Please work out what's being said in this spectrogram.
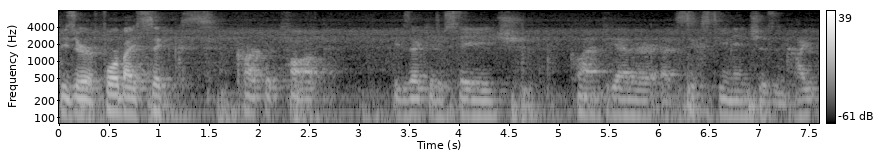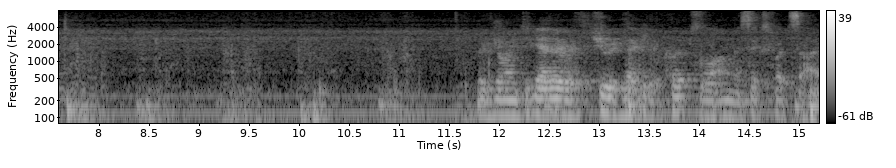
These are four by six carpet top executive stage clamped together at sixteen inches in height. They're joined together with two executive clips along the six foot side.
